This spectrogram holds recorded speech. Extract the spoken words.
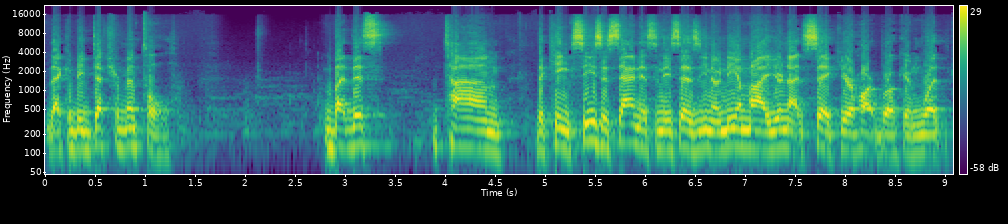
that could be detrimental. But this time, the king sees his sadness and he says, You know, Nehemiah, you're not sick, you're heartbroken. What,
